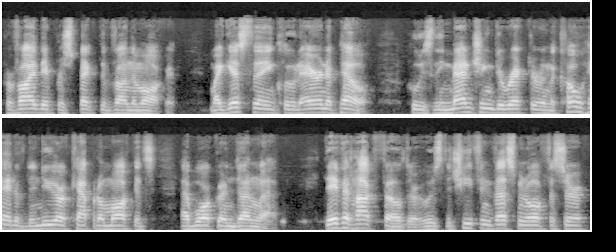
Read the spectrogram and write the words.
provide their perspective on the market. My guests today include Aaron Appel, who is the managing director and the co-head of the New York Capital Markets at Walker and Dunlop. David Hochfelder, who is the Chief Investment Officer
